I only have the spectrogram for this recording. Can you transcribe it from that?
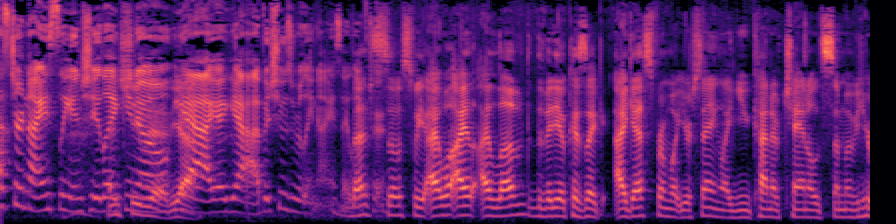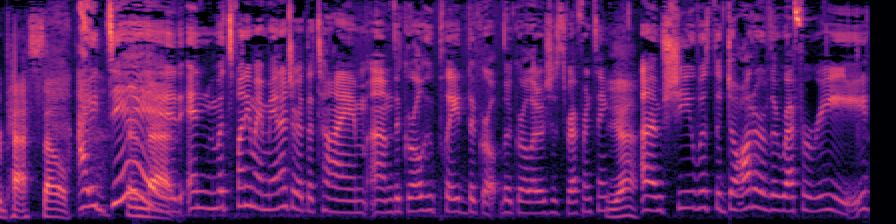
asked her nicely, and she like, And you she know, did, yeah. yeah. yeah, yeah, But she was really nice. I loved her. That's so sweet. I well, I I loved the video because like I guess from what you're saying, like you kind of channeled some of your past self. I did, and what's funny, my manager at the time, um, the girl who played the girl, the girl that I was just referencing, Yeah. um, she was the daughter of the referee,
